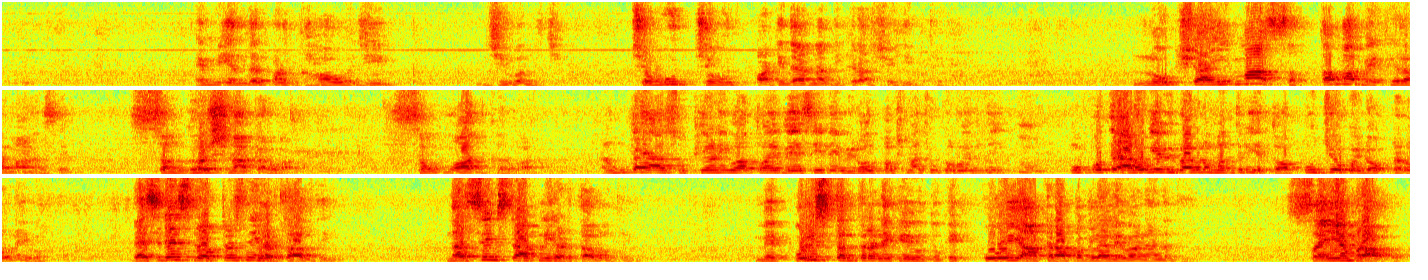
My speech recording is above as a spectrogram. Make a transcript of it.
એમની અંદર પણ ઘાવ હજી જીવંત છે. ચૌદ ચૌદ પાટીદારના દીકરા શહીદ થયા. લોકશાહીમાં સત્તામાં બેઠેલા માણસે સંઘર્ષ ના કરવાનો. સંવાદ કરવાનો. અને હું કઈ આ સુફિયાણી વાતો અહીં બેસીને વિરોધ પક્ષમાં શું કરું એમ નહીં. હું પોતે આરોગ્ય વિભાગનો મંત્રી હતો. આ પૂછજો કોઈ ડોક્ટરો નહીં વખત. રેસિડેન્સ ડોક્ટર્સની હડતાલ થઈ નર્સિંગ સ્ટાફની હડતાલો થઈ મેં પોલીસ તંત્રને કહ્યું હતું કે કોઈ આંકડા પગલાં લેવાના નથી. સંયમ રાખો.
